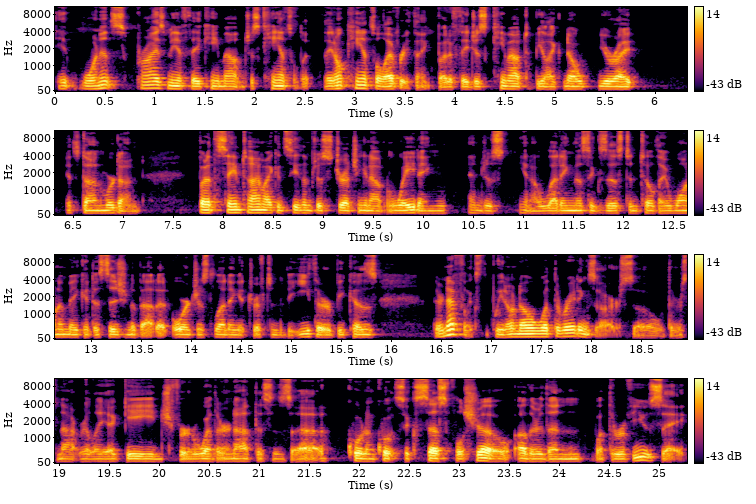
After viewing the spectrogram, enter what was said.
it wouldn't surprise me if they came out and just canceled it. They don't cancel everything, but if they just came out to be like, no, you're right, it's done, we're done. But at the same time, I could see them just stretching it out and waiting and just, you know, letting this exist until they want to make a decision about it or just letting it drift into the ether because they're Netflix. We don't know what the ratings are, so there's not really a gauge for whether or not this is a quote unquote successful show other than what the reviews say.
